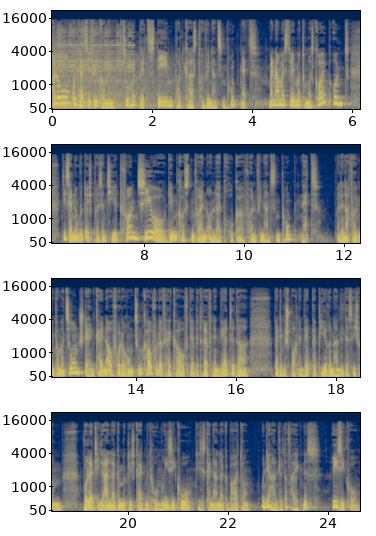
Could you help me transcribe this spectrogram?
Hallo und herzlich willkommen zu Hotbets, dem Podcast von Finanzen.net. Mein Name ist wie immer Thomas Kolb und die Sendung wird euch präsentiert von Zero, dem kostenfreien Online-Broker von Finanzen.net. Alle nachfolgenden Informationen stellen keine Aufforderung zum Kauf oder Verkauf der betreffenden Werte dar. Bei den besprochenen Wertpapieren handelt es sich um volatile Anlagemöglichkeiten mit hohem Risiko. Dies ist keine Anlageberatung und ihr handelt auf eigenes Risiko.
